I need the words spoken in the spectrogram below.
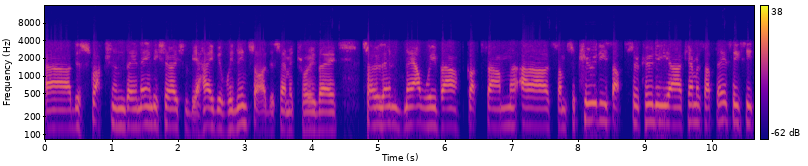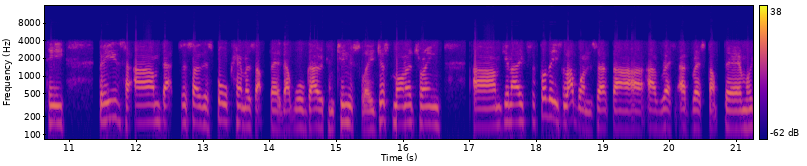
uh, destruction, and antisocial behaviour within inside the cemetery there. So then now we've uh, got some uh, some securities up, security uh, cameras up there, CCTV. Um, that so there's four cameras up there that will go continuously, just monitoring um, you know, for, for, these loved ones that are, are rest, at rest up there, and we,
